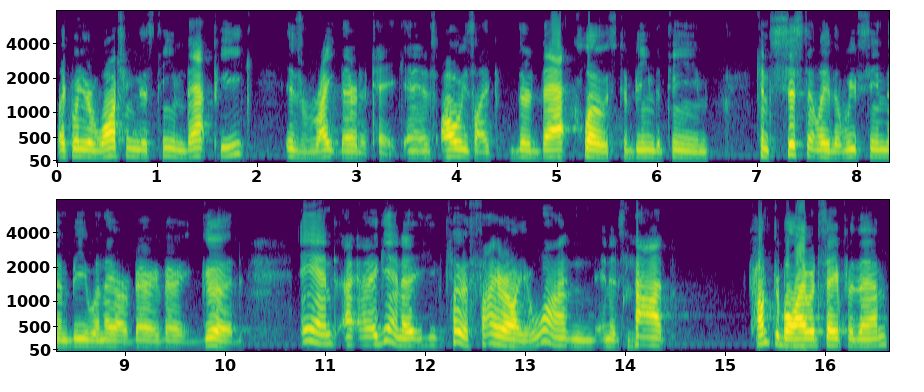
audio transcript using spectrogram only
like when you're watching this team, that peak is right there to take. And it's always like they're that close to being the team consistently that we've seen them be when they are very, very good. And again, uh, you play with fire all you want, and, and it's not comfortable, I would say, for them.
